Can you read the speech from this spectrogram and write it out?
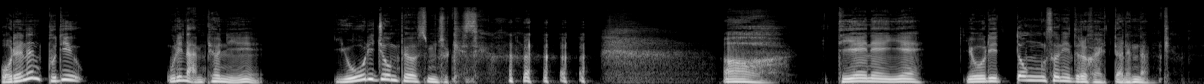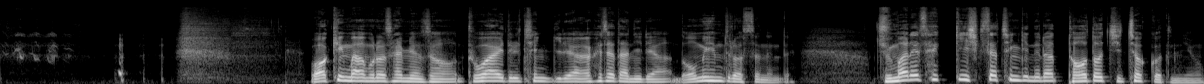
올해는 부디 우리 남편이 요리 좀 배웠으면 좋겠어요. 어, DNA에 요리 똥손이 들어가 있다는 남편. 워킹맘으로 살면서 두 아이들 챙기랴 회사 다니랴 너무 힘들었었는데 주말에 새끼 식사 챙기느라 더더 지쳤거든요.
